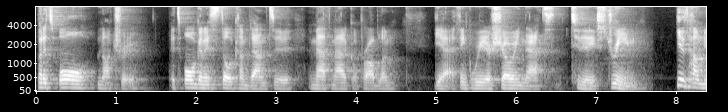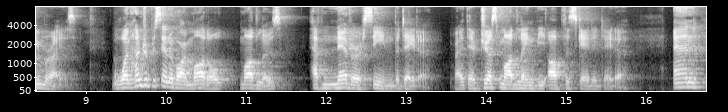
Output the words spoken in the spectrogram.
But it's all not true. It's all going to still come down to a mathematical problem. Yeah, I think we are showing that to the extreme. Here's how Numerai is 100% of our model modelers have never seen the data, right? They're just modeling the obfuscated data. And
